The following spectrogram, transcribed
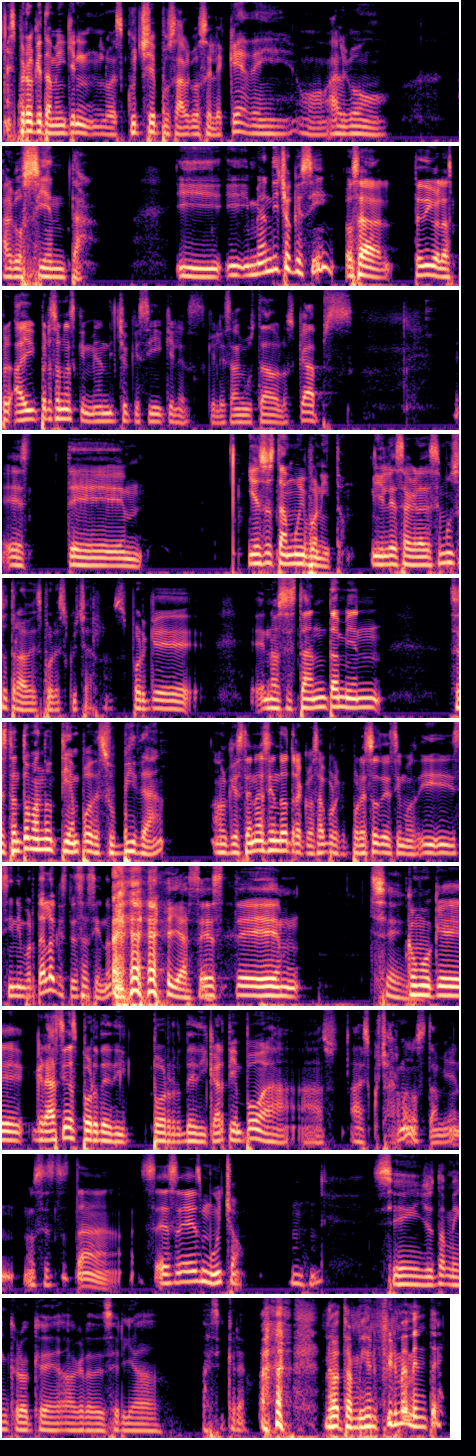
espero que también quien lo escuche, pues algo se le quede o algo algo sienta. Y, me han dicho que sí. O sea, te digo, las, hay personas que me han dicho que sí, que les, que les han gustado los caps. Este. Y eso está muy bonito. Y les agradecemos otra vez por escucharnos. Porque eh, nos están también. Se están tomando un tiempo de su vida. Aunque estén haciendo otra cosa, porque por eso decimos, y, sin importar lo que estés haciendo. ya sé. Este. Sí. Como que gracias por dedicar por dedicar tiempo a, escucharnos también. O esto está. Es, es mucho. Sí, yo también creo que agradecería. Así creo. no, también firmemente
